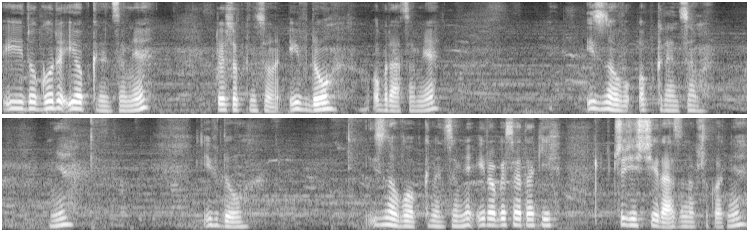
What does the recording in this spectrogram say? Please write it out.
i do góry i obkręcam, nie? Tu jest obkręcone i w dół obracam, nie? I znowu obkręcam, nie? I w dół i znowu obkręcam, nie? I robię sobie takich 30 razy na przykład, nie?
